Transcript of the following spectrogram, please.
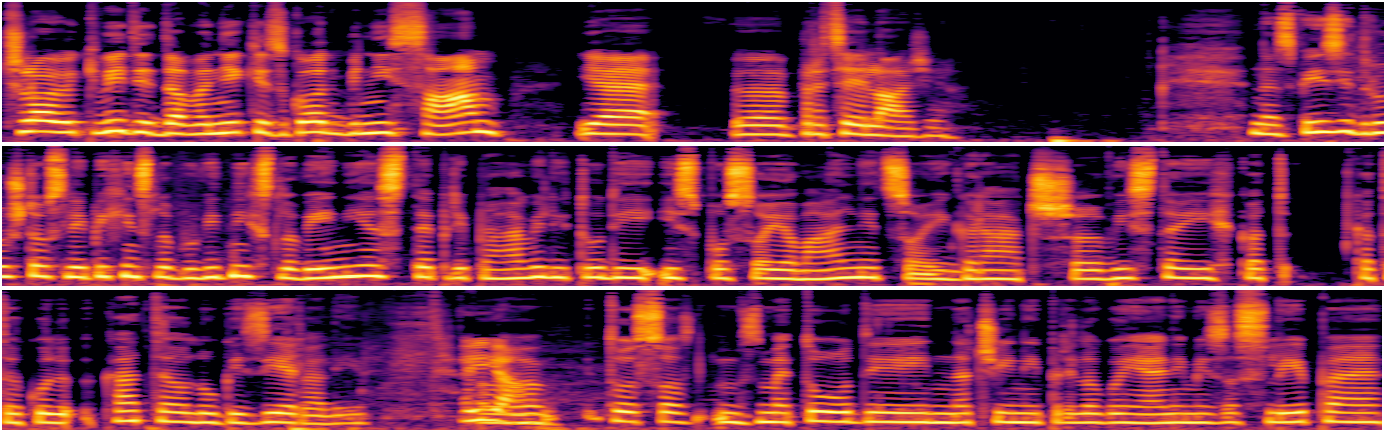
človek vidi, da v neki zgodbi ni sam, je e, precej lažje. Na Zvezi društv slepih in slabovidnih Slovenije ste pripravili tudi izposojevalnico igrač. Vi ste jih kat katalogizirali. Ja. Uh, to so z metodi in načini prilagojenimi za slepe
